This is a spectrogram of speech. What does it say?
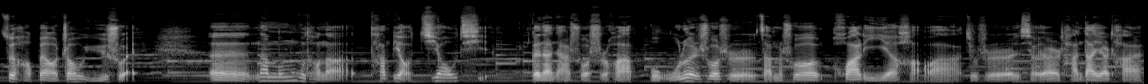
最好不要招雨水。呃，那么木头呢，它比较娇气。跟大家说实话，不，无论说是咱们说花梨也好啊，就是小叶儿檀、大叶儿檀，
